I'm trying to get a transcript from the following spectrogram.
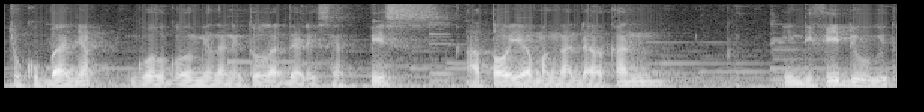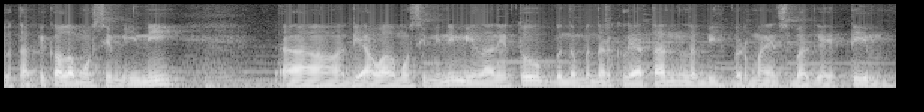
cukup banyak gol-gol Milan itu dari set piece atau ya mengandalkan individu gitu. Tapi kalau musim ini uh, di awal musim ini Milan itu benar-benar kelihatan lebih bermain sebagai tim.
